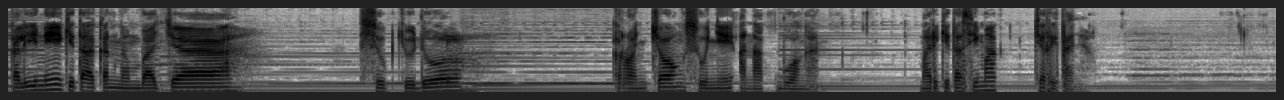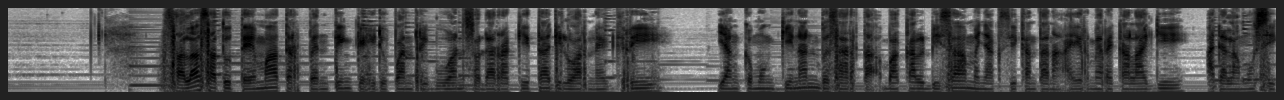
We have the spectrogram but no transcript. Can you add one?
Kali ini kita akan membaca subjudul Keroncong Sunyi Anak Buangan. Mari kita simak ceritanya. Salah satu tema terpenting kehidupan ribuan saudara kita di luar negeri yang kemungkinan besar tak bakal bisa menyaksikan tanah air mereka lagi adalah musik.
